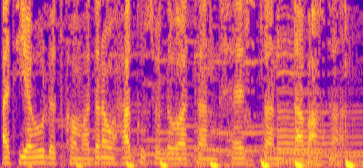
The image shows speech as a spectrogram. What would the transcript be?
at yahu dt com. Haddana waxaad ku soo dhowaataan heestan daabacsan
